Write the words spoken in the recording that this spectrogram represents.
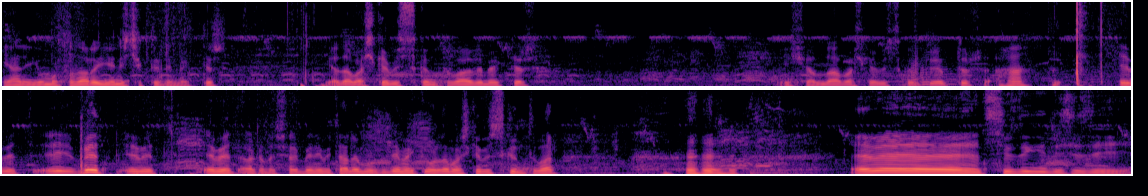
Yani yumurtaları yeni çıktı demektir. Ya da başka bir sıkıntı var demektir. İnşallah başka bir sıkıntı yoktur. Ha. Evet, evet, evet, evet arkadaşlar beni bir tane vurdu. Demek ki orada başka bir sıkıntı var. evet, sizi gidi sizi.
